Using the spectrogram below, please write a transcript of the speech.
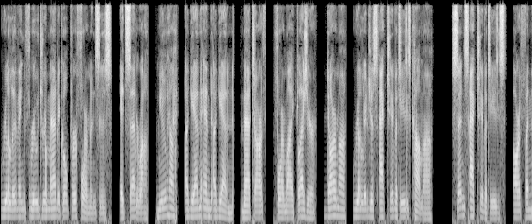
reliving through dramatical performances, etc., muha, again and again, matarth, for my pleasure, dharma, religious activities, kama, sense activities, arthan,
